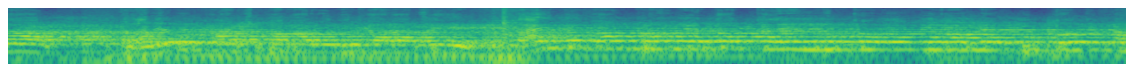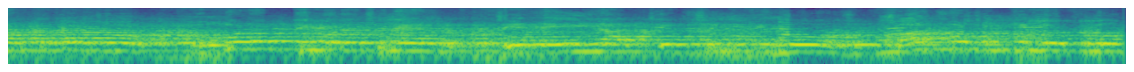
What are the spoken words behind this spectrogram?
না তাদের কাজ পাওয়ার অধিকার আছে। তাই তো কনফার্মের তৎকালীন মুখ্যমন্ত্রী ভট্টাচার্য উপলব্ধি করেছিলেন যে এই রাজ্যের শিক্ষিত স্বল্প শিক্ষিত যুবক,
